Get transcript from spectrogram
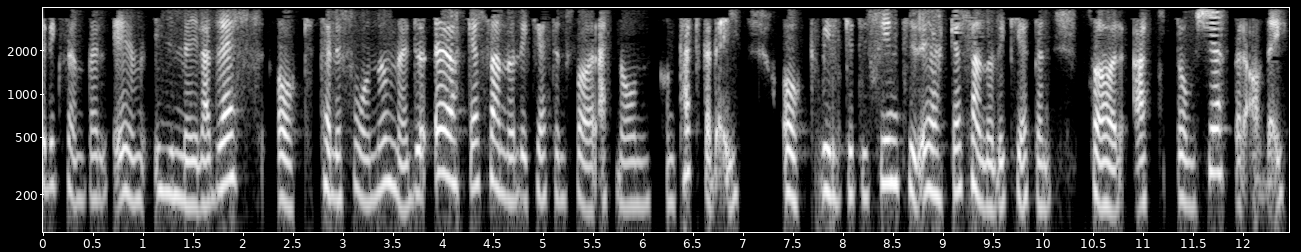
till exempel eh, e-mailadress och telefonnummer, då ökar sannolikheten för att någon kontaktar dig och vilket i sin tur ökar sannolikheten för att de köper av dig.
